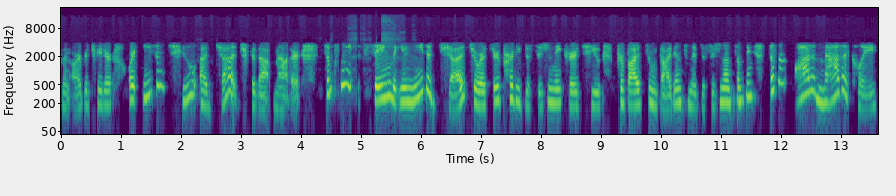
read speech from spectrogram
to an arbitrator or even to a judge for that matter. Simply saying that you need a judge or a third party decision maker to provide some guidance and a decision on something doesn't automatically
